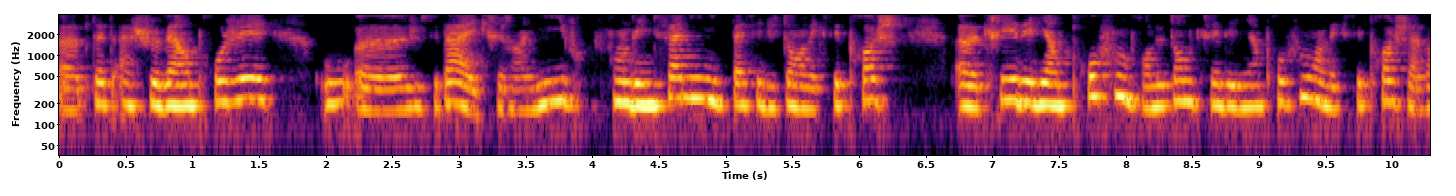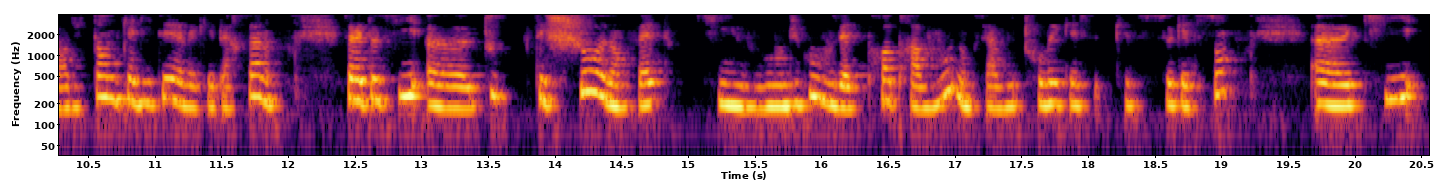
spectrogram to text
euh, peut-être achever un projet ou euh, je sais pas, écrire un livre, fonder une famille, passer du temps avec ses proches, créer des liens profonds, prendre le temps de créer des liens profonds avec ses proches, avoir du temps de qualité avec les personnes. Ça va être aussi toutes ces choses en fait qui vont du coup vous être propres à vous, donc c'est à vous de trouver ce qu'elles sont, qui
